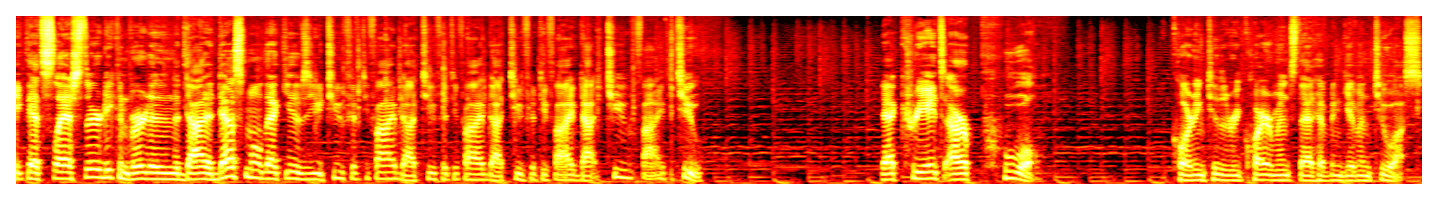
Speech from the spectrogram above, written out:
Take that slash 30, convert it into dotted decimal. That gives you 255.255.255.252. That creates our pool according to the requirements that have been given to us.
